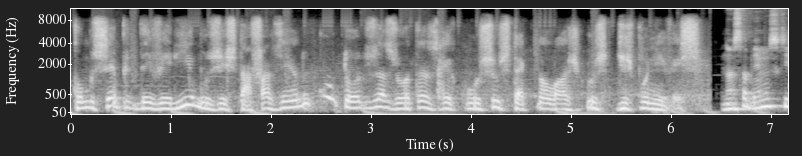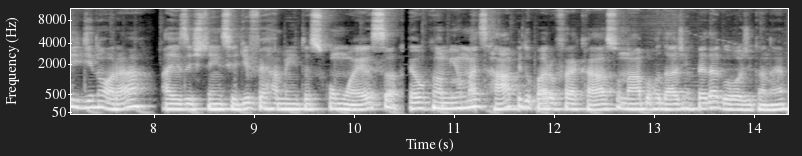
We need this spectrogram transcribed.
como sempre deveríamos estar fazendo com todos os outros recursos tecnológicos disponíveis. Nós sabemos que ignorar a existência de ferramentas como essa é o caminho mais rápido para o fracasso na abordagem pedagógica, né?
